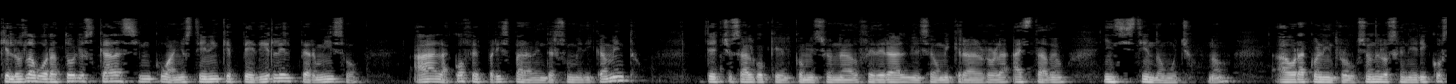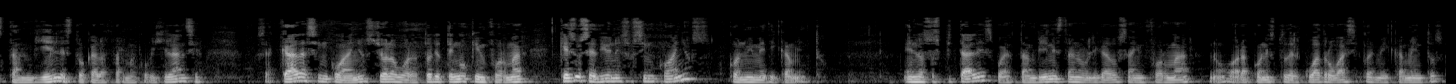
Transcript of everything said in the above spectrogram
que los laboratorios cada cinco años tienen que pedirle el permiso a la COFEPRIS para vender su medicamento. De hecho, es algo que el comisionado federal, Liceo Miquel Arrola, ha estado insistiendo mucho, ¿no? Ahora, con la introducción de los genéricos, también les toca la farmacovigilancia. O sea, cada cinco años yo, laboratorio, tengo que informar qué sucedió en esos cinco años con mi medicamento. En los hospitales, bueno, también están obligados a informar, ¿no? Ahora con esto del cuadro básico de medicamentos,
